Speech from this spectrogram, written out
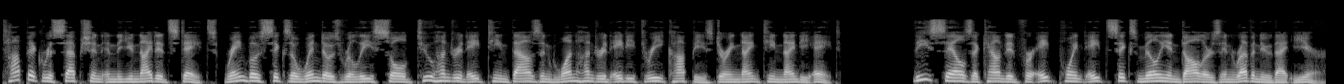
Topic reception In the United States, Rainbow Six a Windows release sold 218,183 copies during 1998. These sales accounted for $8.86 million in revenue that year.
